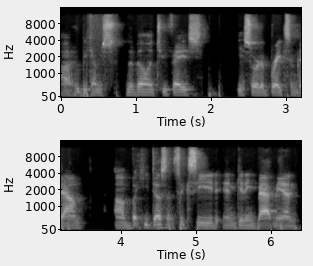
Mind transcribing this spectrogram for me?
uh, who becomes the villain Two Face. He sort of breaks him down, um, but he doesn't succeed in getting Batman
